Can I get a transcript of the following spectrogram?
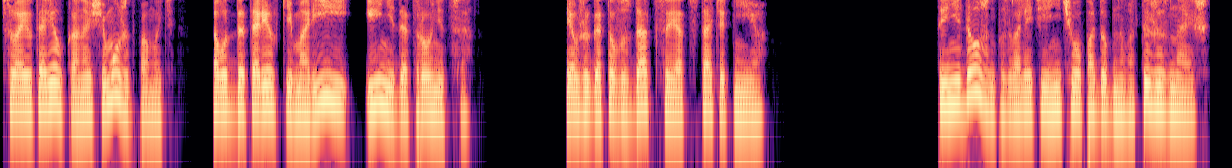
Свою тарелку она еще может помыть, а вот до тарелки Марии и не дотронется. Я уже готов сдаться и отстать от нее. Ты не должен позволять ей ничего подобного, ты же знаешь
